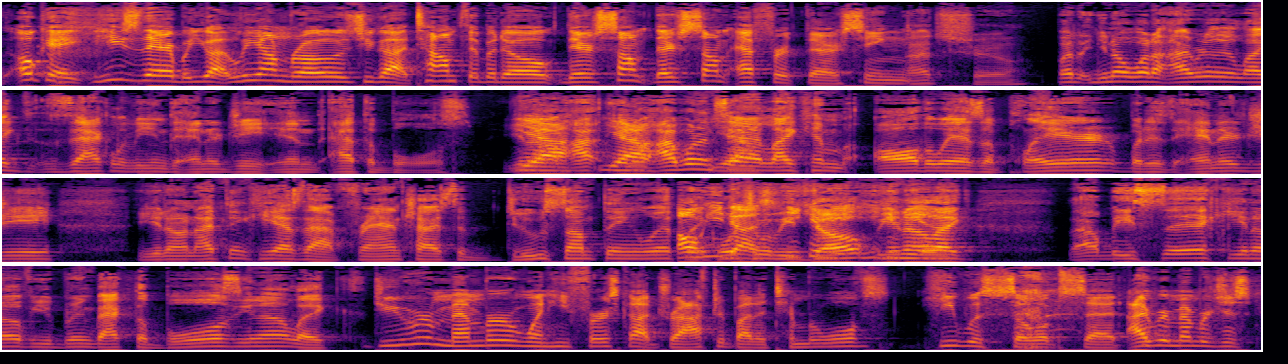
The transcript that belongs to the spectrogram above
know. okay, he's there, but you got Leon Rose, you got Tom Thibodeau. There's some there's some effort there. Seeing That's true. But you know what? I really like Zach LaVine's energy in at the Bulls. You Yeah, know, I, yeah, You know, I wouldn't say yeah. I like him all the way as a player, but his energy, you know, and I think he has that franchise to do something with. Oh, like, he which does. would be He can be- dope. he you know, be a- like that'll be sick. You know, if you bring back the Bulls, you know, like Do you remember when he first got drafted by the Timberwolves? He was so upset. I remember just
